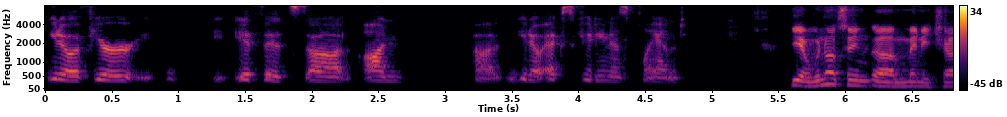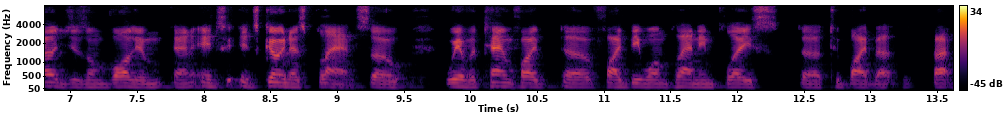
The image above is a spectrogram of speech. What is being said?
you know, if you're if it's uh, on, uh, you know, executing as planned. Yeah, we're not seeing uh, many challenges on volume, and it's it's going as planned. So we have a 10 5 uh, 5B1 plan in place uh, to buy back, back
